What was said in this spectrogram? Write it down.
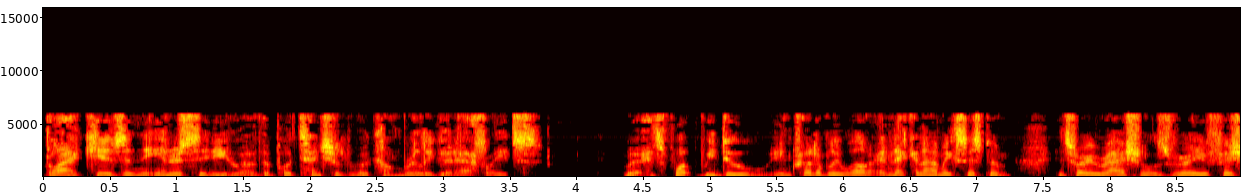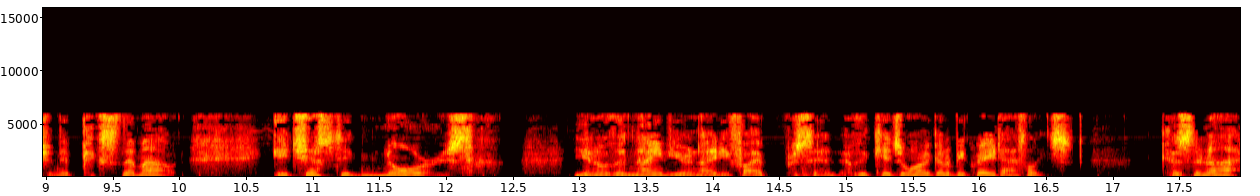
black kids in the inner city who have the potential to become really good athletes. It's what we do incredibly well. An economic system. It's very rational. It's very efficient. It picks them out. It just ignores, you know, the 90 or 95 percent of the kids who aren't going to be great athletes because they're not.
